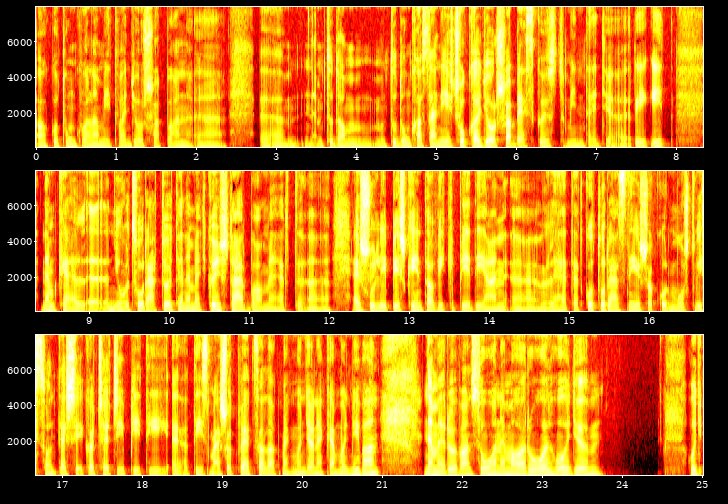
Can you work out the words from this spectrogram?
alkotunk valamit, vagy gyorsabban, nem tudom, tudunk használni egy sokkal gyorsabb eszközt, mint egy régit. Nem kell 8 órát töltenem egy könyvtárba, mert első lépésként a Wikipédián lehetett kotorázni, és akkor most viszont tessék a ChatGPT uh, 10 másodperc alatt megmondja nekem, hogy mi van. Nem erről van szó, hanem arról, hogy hogy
